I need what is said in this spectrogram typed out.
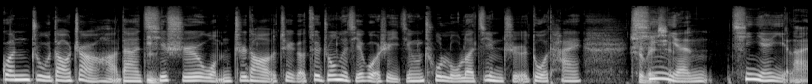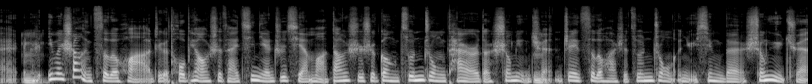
关注到这儿哈。但其实我们知道，这个最终的结果是已经出炉了，禁止堕胎七年七年以来。因为上一次的话，这个投票是在七年之前嘛，当时是更尊重胎儿的生命权。这次的话是尊重了女性的生育权。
